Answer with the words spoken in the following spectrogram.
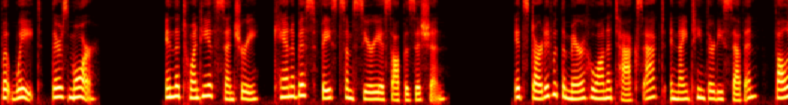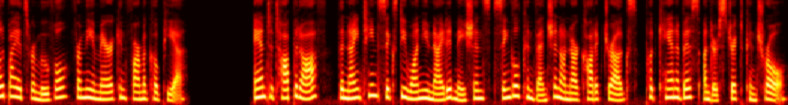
But wait, there's more. In the 20th century, cannabis faced some serious opposition. It started with the Marijuana Tax Act in 1937, followed by its removal from the American Pharmacopoeia. And to top it off, the 1961 United Nations Single Convention on Narcotic Drugs put cannabis under strict control.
